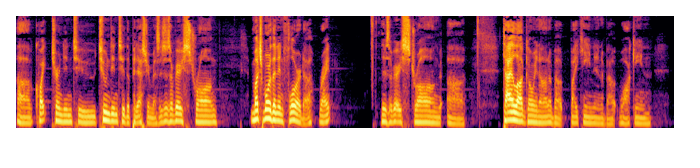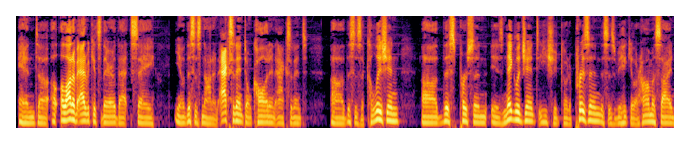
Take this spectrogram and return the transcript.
uh, quite turned into tuned into the pedestrian message. There's a very strong, much more than in Florida, right? There's a very strong uh, dialogue going on about biking and about walking, and uh, a, a lot of advocates there that say you know, this is not an accident. Don't call it an accident. Uh, this is a collision. Uh, this person is negligent. He should go to prison. This is vehicular homicide.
